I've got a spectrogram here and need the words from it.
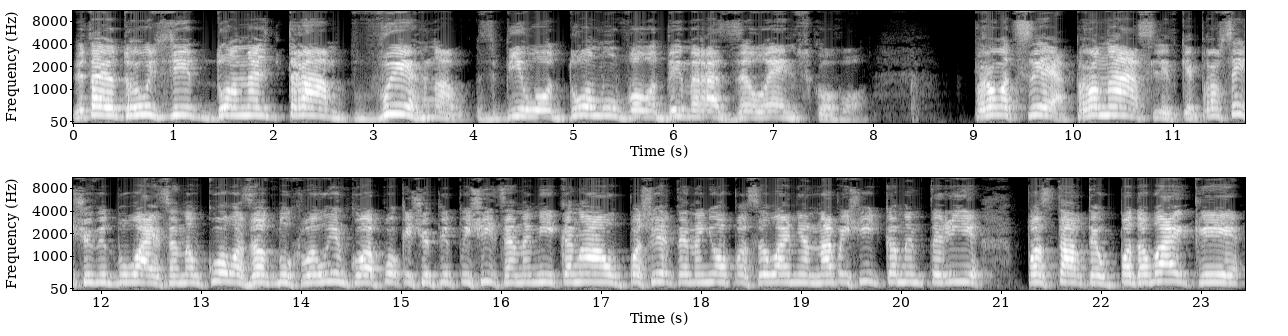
Вітаю, друзі! Дональд Трамп вигнав з Білого Дому Володимира Зеленського. Про це, про наслідки, про все, що відбувається навколо за одну хвилинку. А поки що підпишіться на мій канал, поширте на нього посилання, напишіть коментарі, поставте вподобайки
